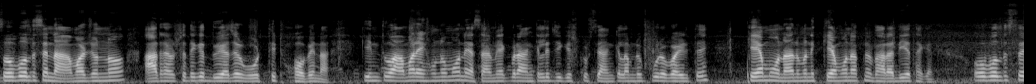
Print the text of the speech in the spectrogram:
সো বলতেছে, না, আমার জন্য আঠারোশো থেকে দুই হাজার ওর্থিট হবে না। কিন্তু আমার এখনও মনে আছে, আমি একবার আঙ্কেলে জিজ্ঞেস করছি আঙ্কেল আমরা পুরো বাড়িতে কেমন? আর মানে কেমন আপনি ভাড়া দিয়ে থাকেন? ও বলতেছে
